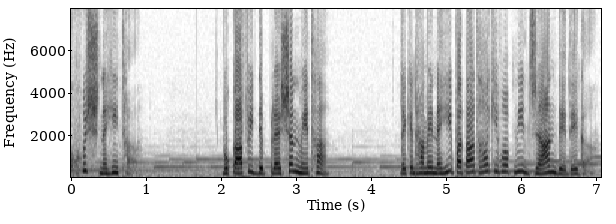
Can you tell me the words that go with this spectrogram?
खुश नहीं था। वो काफ़ी डिप्रेशन में था, लेकिन हमें नहीं पता था कि वो अपनी जान दे देगा।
